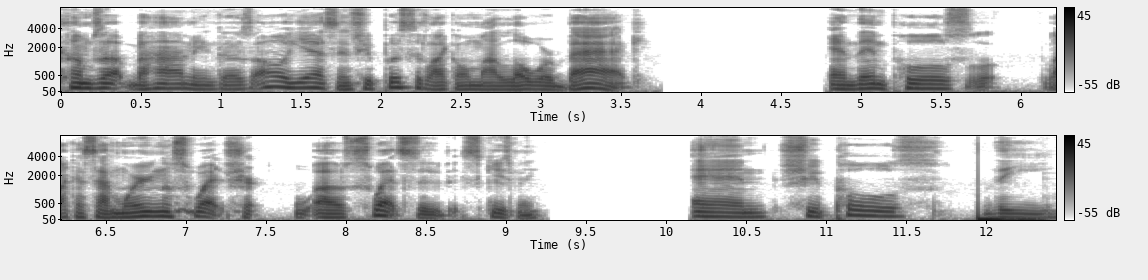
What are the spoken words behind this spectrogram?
comes up behind me and goes, "Oh yes," and she puts it like on my lower back, and then pulls, like I said, I'm wearing a sweatshirt, a sweatsuit, excuse me, and she pulls the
